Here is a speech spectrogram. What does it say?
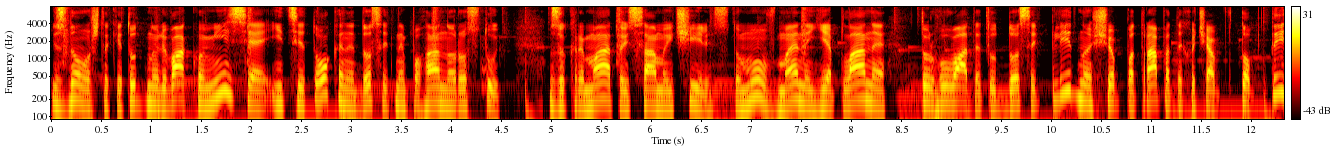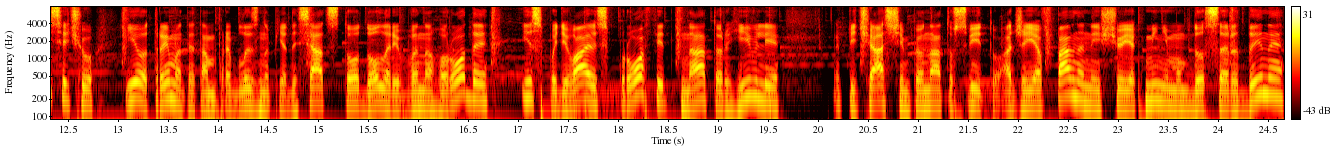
і знову ж таки, тут нульова комісія, і ці токени досить непогано ростуть. Зокрема, той самий Чіліс. Тому в мене є плани торгувати тут досить плідно, щоб потрапити хоча б в топ 1000 і отримати там приблизно 50-100 доларів винагороди. І сподіваюсь, профіт на торгівлі під час чемпіонату світу. Адже я впевнений, що як мінімум до середини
